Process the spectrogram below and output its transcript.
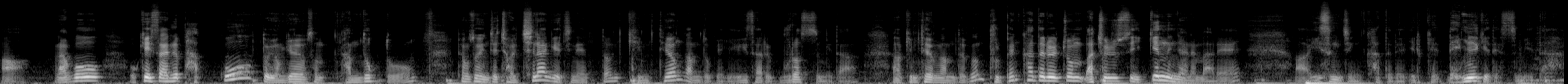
어, 라고 오케이 사인을 받고 또 연결 감독도 평소에 이제 절친하게 지냈던 김태형 감독에게 의사를 물었습니다. 아, 김태형 감독은 불펜 카드를 좀 맞춰줄 수 있겠느냐는 말에 아, 이승진 카드를 이렇게 내밀게 됐습니다.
